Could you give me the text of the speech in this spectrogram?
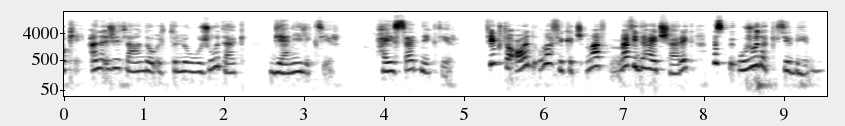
أوكي أنا إجيت لعنده وقلت له وجودك بيعني لي كتير وحيسعدني كتير. فيك تقعد وما فيك ما, ما في داعي تشارك بس وجودك كتير بيهمني.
